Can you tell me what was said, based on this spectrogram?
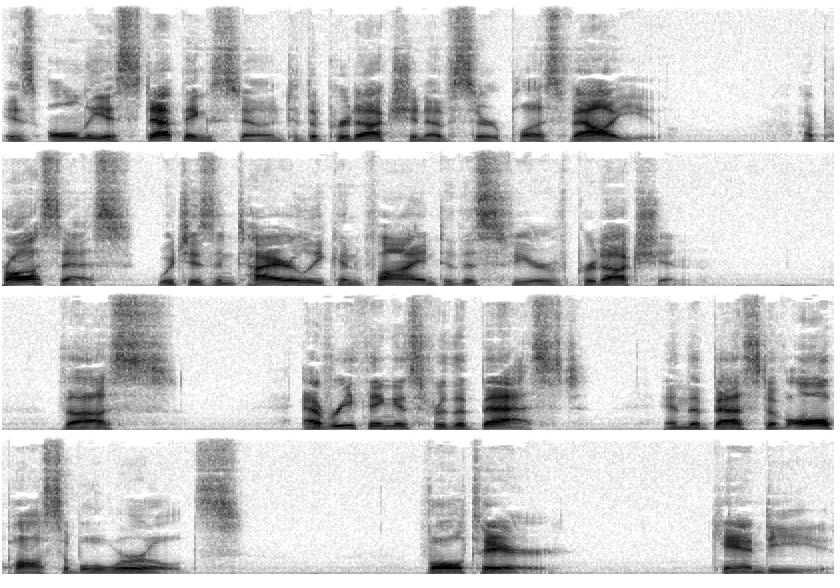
is only a stepping stone to the production of surplus value, a process which is entirely confined to the sphere of production. Thus, everything is for the best in the best of all possible worlds. Voltaire, Candide.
